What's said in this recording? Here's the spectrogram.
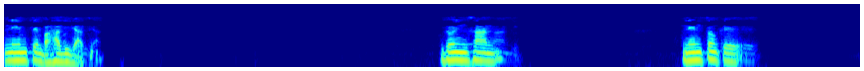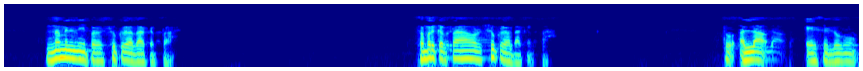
نعمتیں بڑھا دی جاتی ہیں۔ جو انسان نعمتوں کے نہ ملنے پر شکر ادا کرتا ہے صبر کرتا ہے اور شکر ادا کرتا ہے۔ تو اللہ ایسے لوگوں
